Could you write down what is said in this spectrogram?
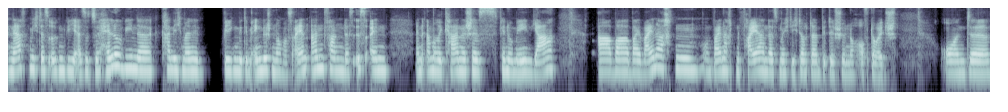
nervt mich das irgendwie. Also zu Halloween, da kann ich meine wegen mit dem Englischen noch was ein anfangen. Das ist ein, ein amerikanisches Phänomen, ja. Aber bei Weihnachten und Weihnachten feiern, das möchte ich doch dann bitte schön noch auf Deutsch. Und äh,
